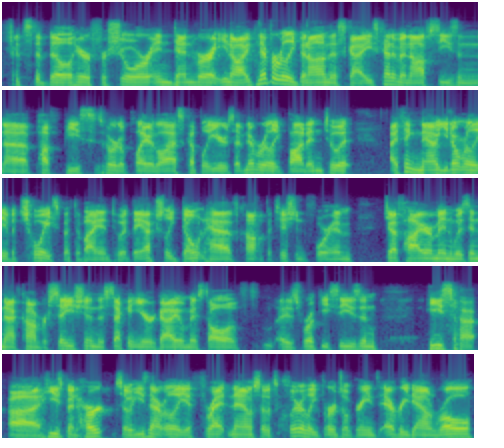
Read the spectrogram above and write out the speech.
fits the bill here for sure in Denver. You know, I've never really been on this guy. He's kind of an off-season uh, puff piece sort of player the last couple of years. I've never really bought into it. I think now you don't really have a choice but to buy into it. They actually don't have competition for him. Jeff Heuerman was in that conversation, the second-year guy who missed all of his rookie season he's uh, he's been hurt, so he's not really a threat now. So it's clearly Virgil Green's every down role,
